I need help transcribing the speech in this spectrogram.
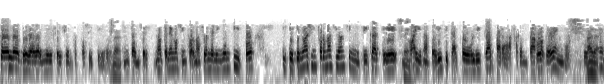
solo debe haber 1.600 positivos. Entonces, no tenemos información de ningún tipo y que, que no haya información significa que no hay una política pública para afrontar lo que venga. Ahora,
